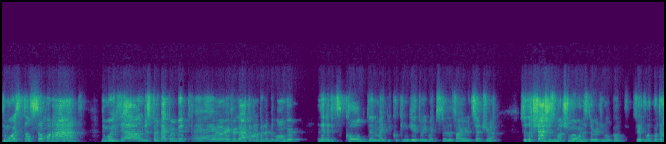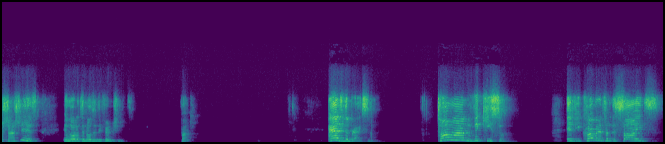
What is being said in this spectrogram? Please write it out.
The more it's still somewhat hot, the more you can say, oh, let me just put it back for a bit. I, I, I forgot. I want to put it a bit longer. And then if it's cold, then it might be cooking it, or you might stir the fire, etc. So the chashash is much more when it's the original part. So you have to look what the chashash is in order to know the differentiates. Fine. As the Bryson. Toman vikisa. If you covered it from the sides,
